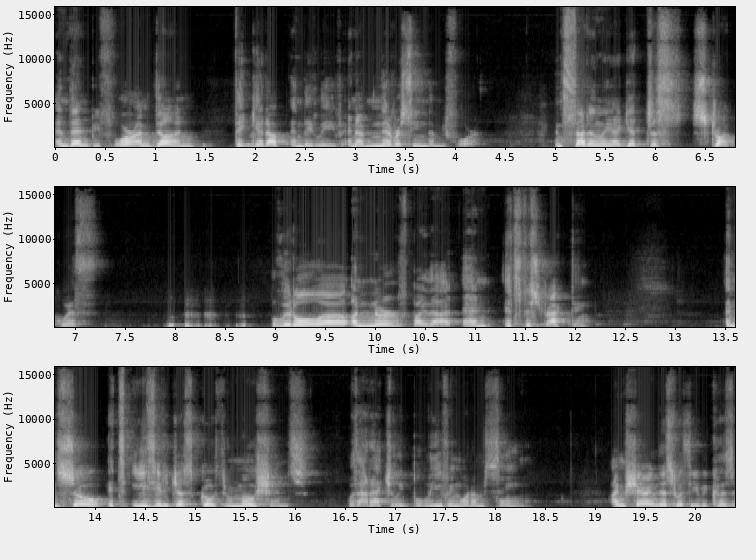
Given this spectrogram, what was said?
And then before I'm done, they get up and they leave. And I've never seen them before. And suddenly I get just struck with a little uh, unnerved by that. And it's distracting. And so it's easy to just go through motions without actually believing what I'm saying. I'm sharing this with you because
